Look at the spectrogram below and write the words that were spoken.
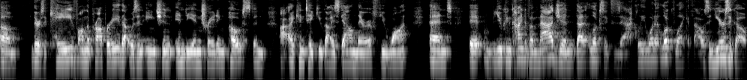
Um, there's a cave on the property that was an ancient Indian trading post, and I, I can take you guys down there if you want. And it, you can kind of imagine that it looks exactly what it looked like a thousand years ago,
